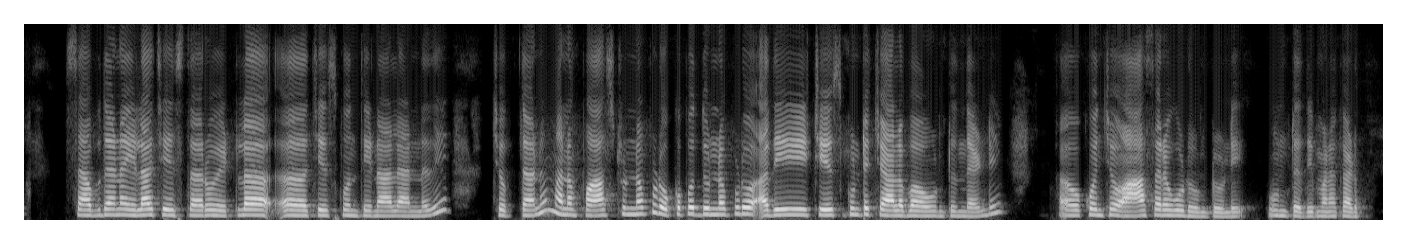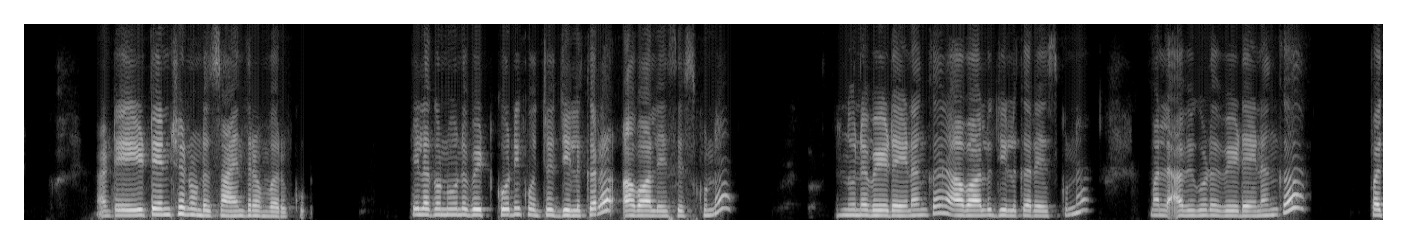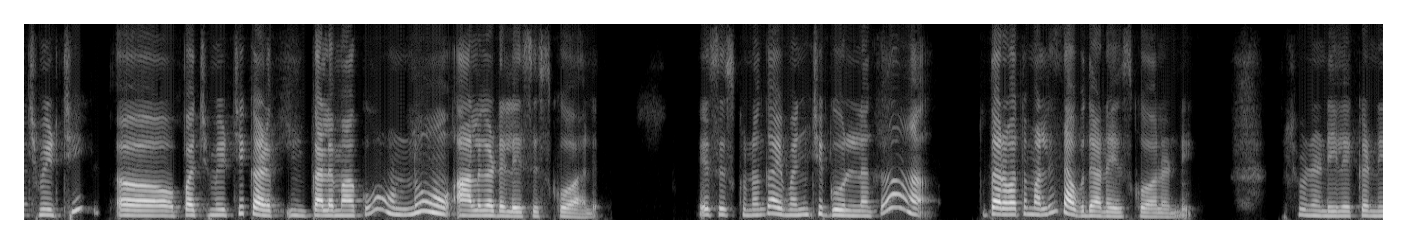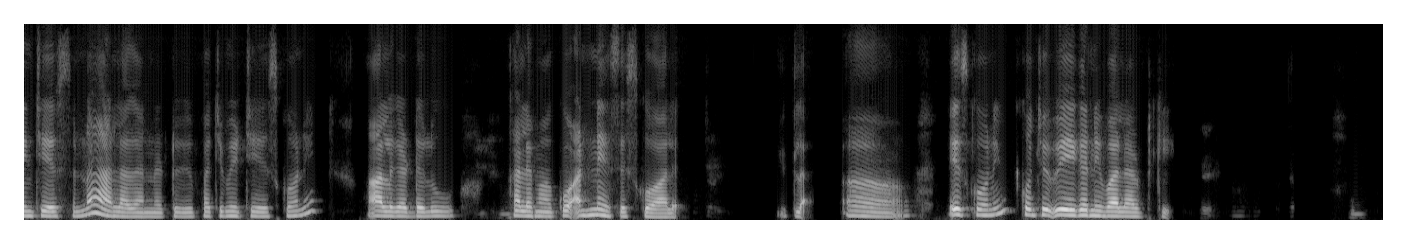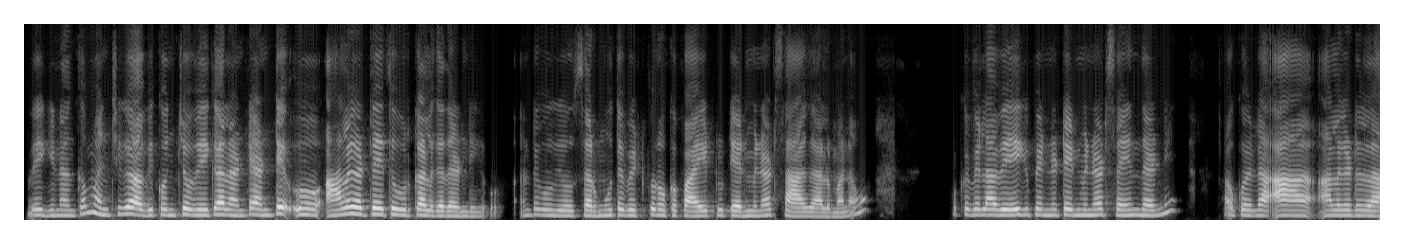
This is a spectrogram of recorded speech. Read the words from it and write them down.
సాబుదానా ఎలా చేస్తారో ఎట్లా చేసుకొని తినాలి అన్నది చెప్తాను. మనం ఫాస్ట్ ఉన్నప్పుడు ఒక్క పొద్దు ఉన్నప్పుడు అది చేసుకుంటే చాలా బాగుంటుందండి. కొంచెం ఆసర కూడా ఉంటుంది ఉంటుంది మన కడుపు. అంటే ఏ టెన్షన్ ఉండదు సాయంత్రం వరకు. ఇలాగ నూనె పెట్టుకొని కొంచెం జీలకర్ర ఆవాలు వేసేసుకున్న నూనె వేడైనాక ఆవాలు జీలకర్ర వేసుకున్న మళ్ళీ అవి కూడా వేడైనాక పచ్చిమిర్చి పచ్చిమిర్చి కడ కలమాకు ఆలుగడ్డలు వేసేసుకోవాలి. వేసేసుకున్నాక అవి మంచి గోలినాక తర్వాత మళ్ళీ సాబుదానా వేసుకోవాలండి. చూడండి ఇలా ఎక్కడి నుంచి వేస్తున్నా అలాగన్నట్టు పచ్చిమిర్చి వేసుకొని ఆలుగడ్డలు కలమాకు అన్నీ వేసేసుకోవాలి. ఇట్లా వేసుకొని కొంచెం వేగనివ్వాలి వాటికి. వేగినాక మంచిగా అవి కొంచెం వేగాలంటే అంటే ఆలుగడ్డలు అయితే ఉరకాలి కదండి. అంటే ఒకసారి మూత పెట్టుకొని ఒక ఫైవ్ టు టెన్ మినిట్స్ ఆగాలి మనం. ఒకవేళ వేగిపోయిన టెన్ మినిట్స్ అయిందండి. ఒకవేళ ఆలుగడ్డలు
